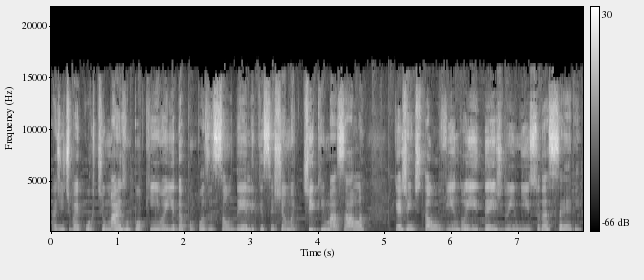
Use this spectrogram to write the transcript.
A gente vai curtir mais um pouquinho aí da composição dele que se chama Chicken Masala, que a gente está ouvindo aí desde o início da série.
